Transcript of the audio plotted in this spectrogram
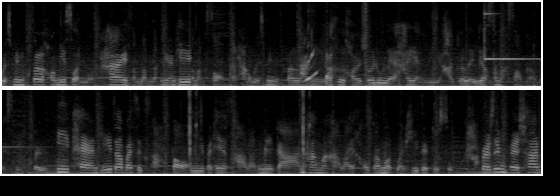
เวสต์มินสเตอร์เขามีส่วนลดให้สำหรับนักเรียนที่สมัครสอบกับทางเวสต์มินสเตอร์ทางนี้ก็คือคอยช่วยดูแลให้อย่างดีค่ะ ก็เลยเลือกสมัครสอบกับเวสต์มินสเตอร์มีแผนที่จะไปศึกษาต่อที่ประเทศสหรัฐอเมริกาทางมหาลัยเขากำหนดไว้ที่7.0ค่ะ first impression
